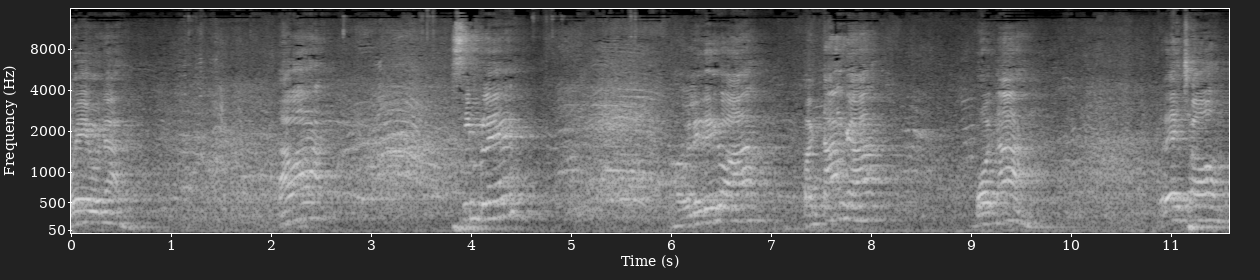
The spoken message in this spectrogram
Huweo na. Tama? Simple? Ah, Ulitin ko ha. Pagtangga, bota. Derecho,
